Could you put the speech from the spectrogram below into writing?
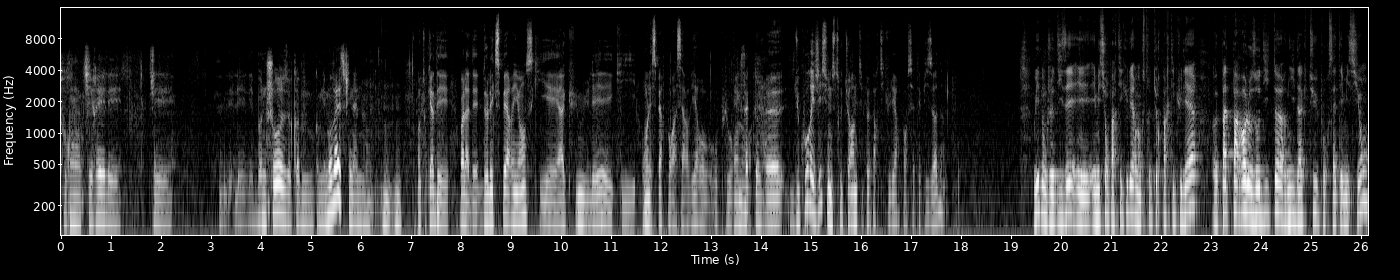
pour en tirer les, les, les- les bonnes choses comme, comme les mauvaises finalement. Mm, mm. En tout cas, des, voilà, des- de l'expérience qui est accumulée et qui, on l'espère, pourra servir au, au plus grand nombre. Euh, du coup, Régis, une structure un petit peu particulière pour cet épisode? Oui, donc je disais, et- émission particulière, donc structure particulière, euh, pas de parole aux auditeurs ni d'actu pour cette émission.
